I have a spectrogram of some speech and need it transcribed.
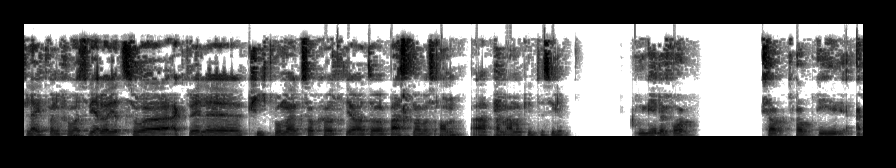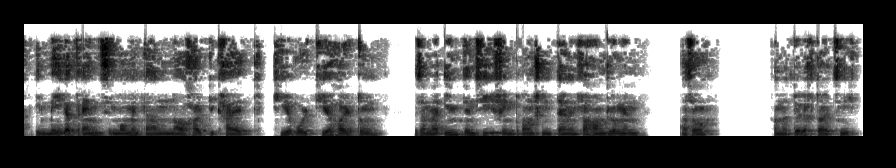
Vielleicht, ich vor, was wäre da jetzt so eine aktuelle Geschichte, wo man gesagt hat, ja, da passt mal was an, auch beim Ammergütesiegel? Wie ich davor gesagt habe, die, die Megatrends momentan Nachhaltigkeit, Tierwohl, Tierhaltung, sind wir intensiv in brancheninternen Verhandlungen. Also kann natürlich da jetzt nicht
